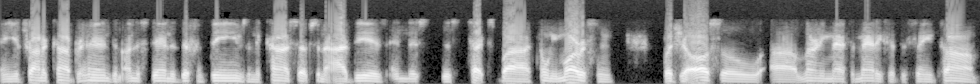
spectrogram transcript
and you're trying to comprehend and understand the different themes and the concepts and the ideas in this this text by Toni Morrison, but you're also uh, learning mathematics at the same time.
